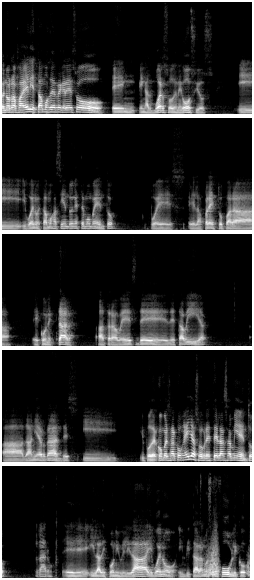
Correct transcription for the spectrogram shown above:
Bueno, Rafael, y estamos de regreso en, almuerzo de negocios. Y, bueno, estamos haciendo en este momento, pues, el apresto para eh, conectar a través de, esta vía a Dani Hernández y, poder conversar con ella sobre este lanzamiento. Claro. Eh, y la disponibilidad y bueno, invitar a nuestro público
